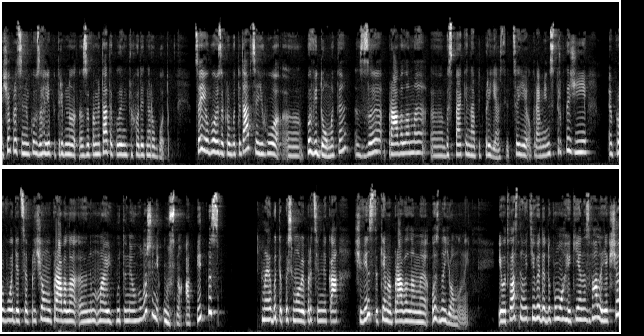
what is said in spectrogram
Що працівнику взагалі потрібно запам'ятати, коли він приходить на роботу? Це є обов'язок роботодавця його е, повідомити з правилами е, безпеки на підприємстві. Це є окремі інструктажі, е, проводяться. Причому правила не мають бути не оголошені усно, а підпис має бути письмовий працівника, що він з такими правилами ознайомлений. І от, власне, ті види допомоги, які я назвала, якщо,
